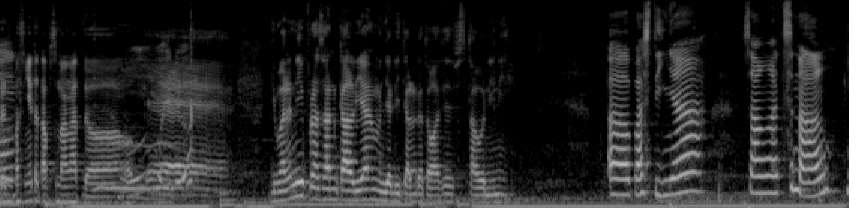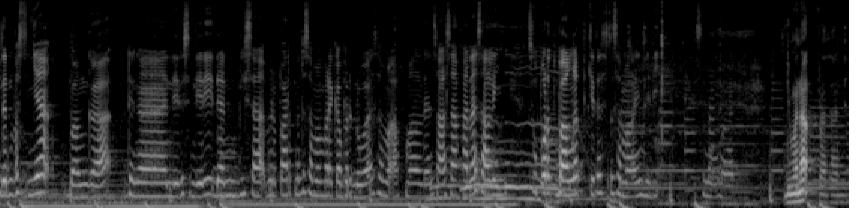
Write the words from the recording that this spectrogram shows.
dan pastinya tetap semangat dong. Oke. Gimana nih perasaan kalian menjadi calon ketua OSIS tahun ini? Eh, Pastinya sangat senang dan pastinya bangga dengan diri sendiri dan bisa berpartner sama mereka berdua sama Akmal dan Salsa karena saling support banget kita satu sama lain jadi senang banget Gimana perasaan Anda?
